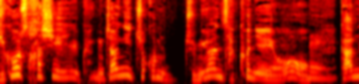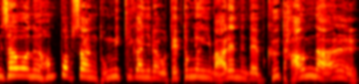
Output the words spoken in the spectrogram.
이거 사실 굉장히 조금 중요한 사건이에요. 네. 감사원은 헌법상 독립기관이라고 대통령이 말했는데 그 다음 날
